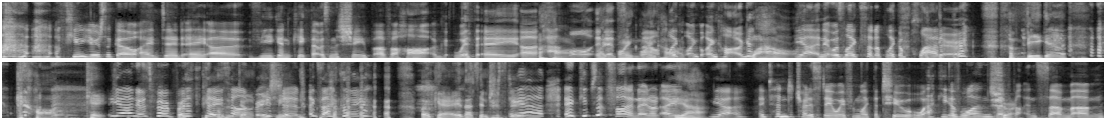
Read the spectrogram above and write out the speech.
A few years ago, I did a uh, vegan cake that was in the shape of a hog with a, uh, hog. apple in Like its oink, oink mouth, like hog? oink oink hog. Wow. Yeah, and it was like set up like a platter. A vegan hog cake. yeah, and it was for a birthday people who don't eat celebration. Exactly. Okay, that's interesting. yeah, it keeps it fun. I don't. I Yeah. yeah. I tend to try to stay away from like the too wacky of ones. Sure. I've gotten some um,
